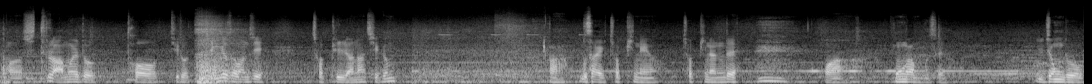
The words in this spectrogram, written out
어, 시트를 아무래도 더 뒤로 당겨서 그런지 접히려나 지금? 아 무사히 접히네요. 접히는데 와 공간 보세요. 이 정도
